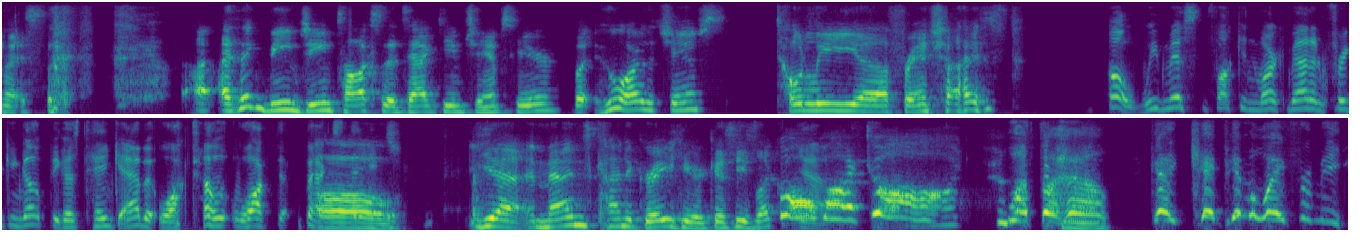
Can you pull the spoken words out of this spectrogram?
Nice. I, think Mean Gene talks to the tag team champs here, but who are the champs? Totally uh, franchised. Oh, we missed fucking Mark Madden freaking out because Tank Abbott walked out, walked backstage. Oh, yeah. Madden's kind of great here because he's like, oh Yeah. my god. What the hell? Get- Keep him away from me.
